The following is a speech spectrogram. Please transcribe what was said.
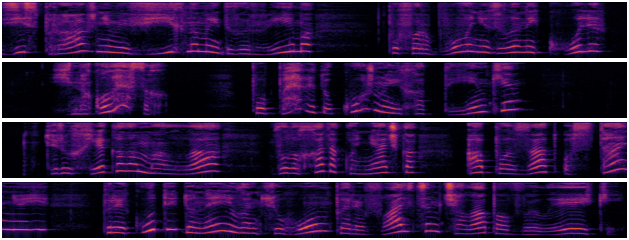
зі справжніми вікнами і дверима, пофарбовані зелений колір і на колесах. Попереду кожної хатинки трюхикала мала волохата конячка, а позад останньої прикутий до неї ланцюгом перевальцем чалапав великий,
